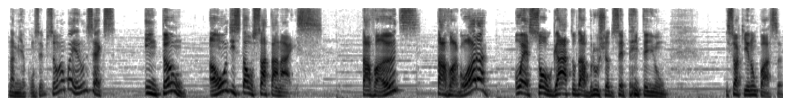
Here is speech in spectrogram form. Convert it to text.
Na minha concepção, é um banheiro unissex. Então, aonde está o Satanás? Tava antes? Tava agora? Ou é só o gato da bruxa do 71? Isso aqui não passa.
